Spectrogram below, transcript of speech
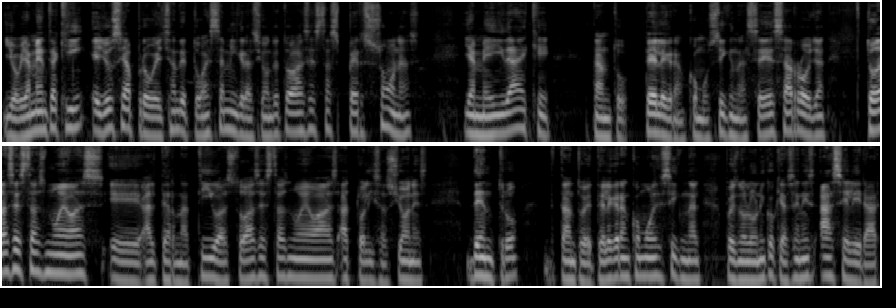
Y obviamente aquí ellos se aprovechan de toda esta migración de todas estas personas y a medida de que tanto Telegram como Signal se desarrollan, todas estas nuevas eh, alternativas, todas estas nuevas actualizaciones dentro de, tanto de Telegram como de Signal, pues no lo único que hacen es acelerar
